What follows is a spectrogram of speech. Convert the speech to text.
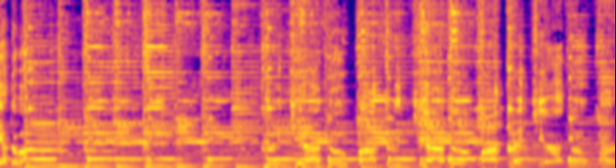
Tretia doba. Tretia doba, tretia doba, tretia doba,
